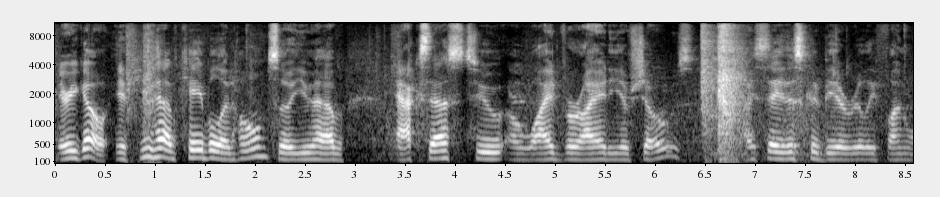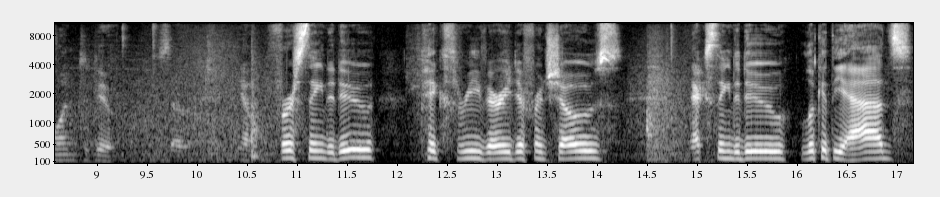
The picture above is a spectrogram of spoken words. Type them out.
there you go. If you have cable at home, so you have access to a wide variety of shows, I say this could be a really fun one to do. So, you know, first thing to do, pick three very different shows. Next thing to do, look at the ads,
